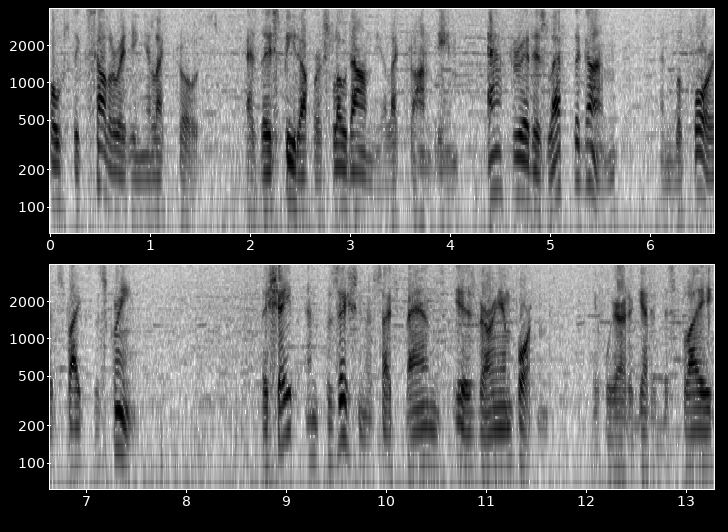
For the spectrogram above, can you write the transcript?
post-accelerating electrodes as they speed up or slow down the electron beam after it has left the gun and before it strikes the screen. The shape and position of such bands is very important if we are to get a display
